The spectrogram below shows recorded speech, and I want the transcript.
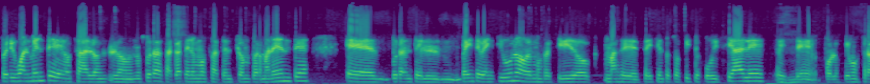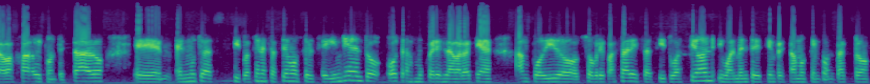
pero igualmente, o sea, los, nosotras acá tenemos atención permanente. Eh, durante el 2021 hemos recibido más de 600 oficios judiciales este, por los que hemos trabajado y contestado. Eh, en muchas situaciones hacemos el seguimiento, otras mujeres la verdad que han podido sobrepasar esa situación, igualmente siempre estamos en contacto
